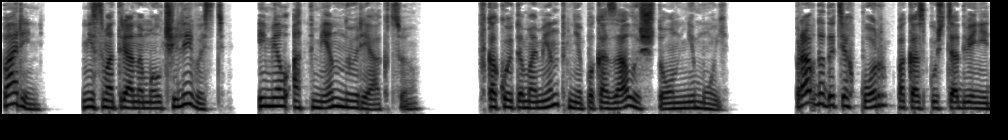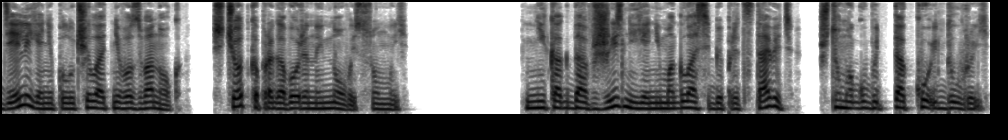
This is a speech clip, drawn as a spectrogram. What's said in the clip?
Парень, несмотря на молчаливость, имел отменную реакцию. В какой-то момент мне показалось, что он не мой. Правда, до тех пор, пока спустя две недели я не получила от него звонок с четко проговоренной новой суммой. Никогда в жизни я не могла себе представить, что могу быть такой дурой.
